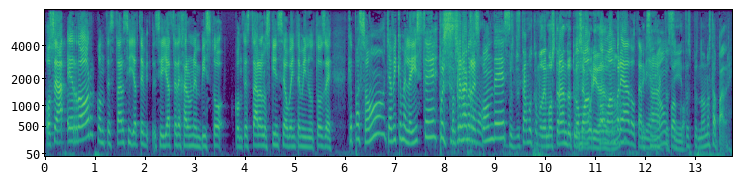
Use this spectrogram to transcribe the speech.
O sea, error contestar si ya te, si ya te dejaron en visto, contestar a los 15 o 20 minutos de ¿qué pasó? Ya vi que me leíste. ¿Por qué Pues no me como- respondes? Pues estamos como demostrando tu Como- inseguridad. como ¿no? hambreado también, ¿no? Un poco. sí. Entonces, pues no, no está padre.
